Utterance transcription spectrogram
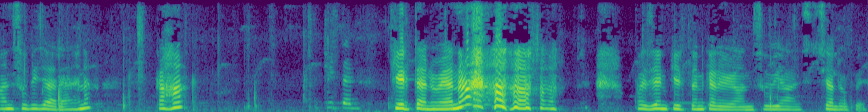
अंशु भी जा रहा है ना? कहाँ? कीर्तन। कीर्तन में है ना? भजन कीर्तन करेगा अंशु भी आज। चलो फिर।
